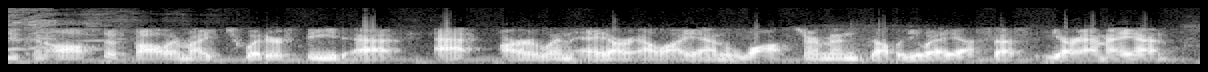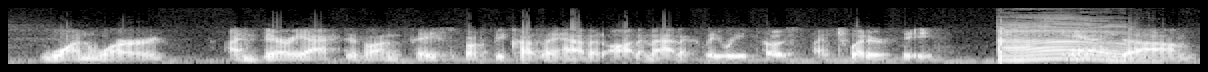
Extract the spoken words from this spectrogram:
you can also follow my Twitter feed at, at Arlin, A R L I N, Wasserman, W A S S E R M A N, one word. I'm very active on Facebook because I have it automatically repost my Twitter feed. Oh. And um,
